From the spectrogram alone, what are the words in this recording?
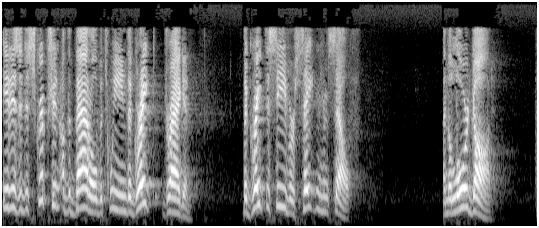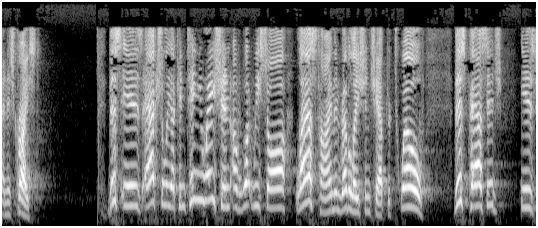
It is a description of the battle between the great dragon, the great deceiver, Satan himself, and the Lord God and His Christ. This is actually a continuation of what we saw last time in Revelation chapter 12. This passage is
